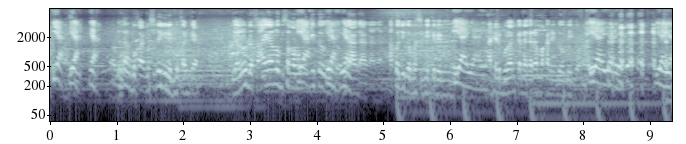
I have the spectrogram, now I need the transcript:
Iya, iya, iya, Uh, bu- betul. bukan maksudnya gini bukan kayak ya lu udah kaya lu bisa ngomong Iya, kayak gitu iya, gitu iya. enggak, enggak enggak aku juga masih mikirin Iya, iya, iya. akhir bulan kadang-kadang makan indomie kok Iya, iya, iya. Iya, iya.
